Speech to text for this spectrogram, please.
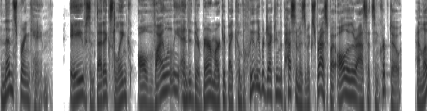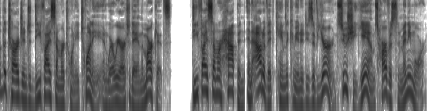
And then spring came. Aave, Synthetix, Link all violently ended their bear market by completely rejecting the pessimism expressed by all other assets in crypto and led the charge into DeFi summer 2020 and where we are today in the markets. DeFi summer happened, and out of it came the communities of Yearn, Sushi, Yams, Harvest, and many more.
